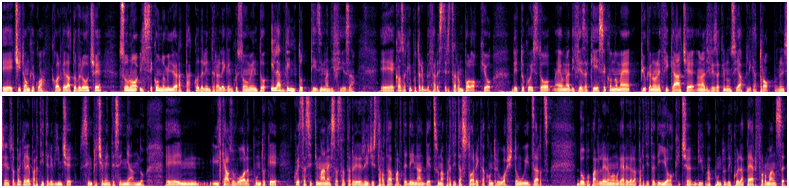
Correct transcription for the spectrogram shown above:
e cito anche qua qualche dato veloce, sono il secondo miglior attacco dell'intera Lega in questo momento e la ventottesima difesa, e cosa che potrebbe fare strizzare un po' l'occhio, detto questo è una difesa che secondo me più che non efficace è una difesa che non si applica troppo, nel senso perché le partite le vince semplicemente segnando, e mm, il caso vuole appunto che questa settimana sia stata registrata da parte dei Nuggets una partita storica contro i Washington Wizards, dopo parleremo magari della partita di Jokic, di, appunto di quella performance,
